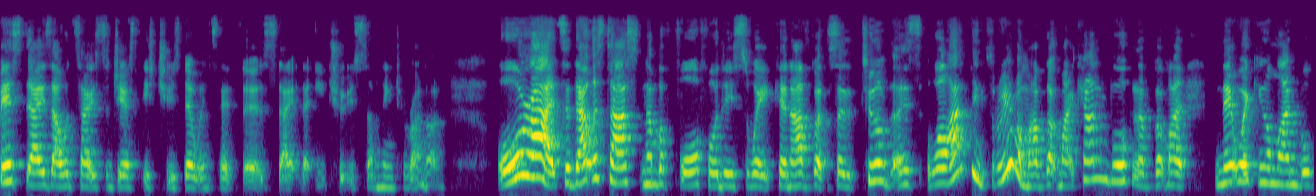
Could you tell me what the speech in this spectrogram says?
Best days, I would say, suggest is Tuesday, Wednesday, Thursday that you choose something to run on. All right, so that was task number four for this week. And I've got so two of those, well, I think three of them. I've got my accounting book and I've got my networking online book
